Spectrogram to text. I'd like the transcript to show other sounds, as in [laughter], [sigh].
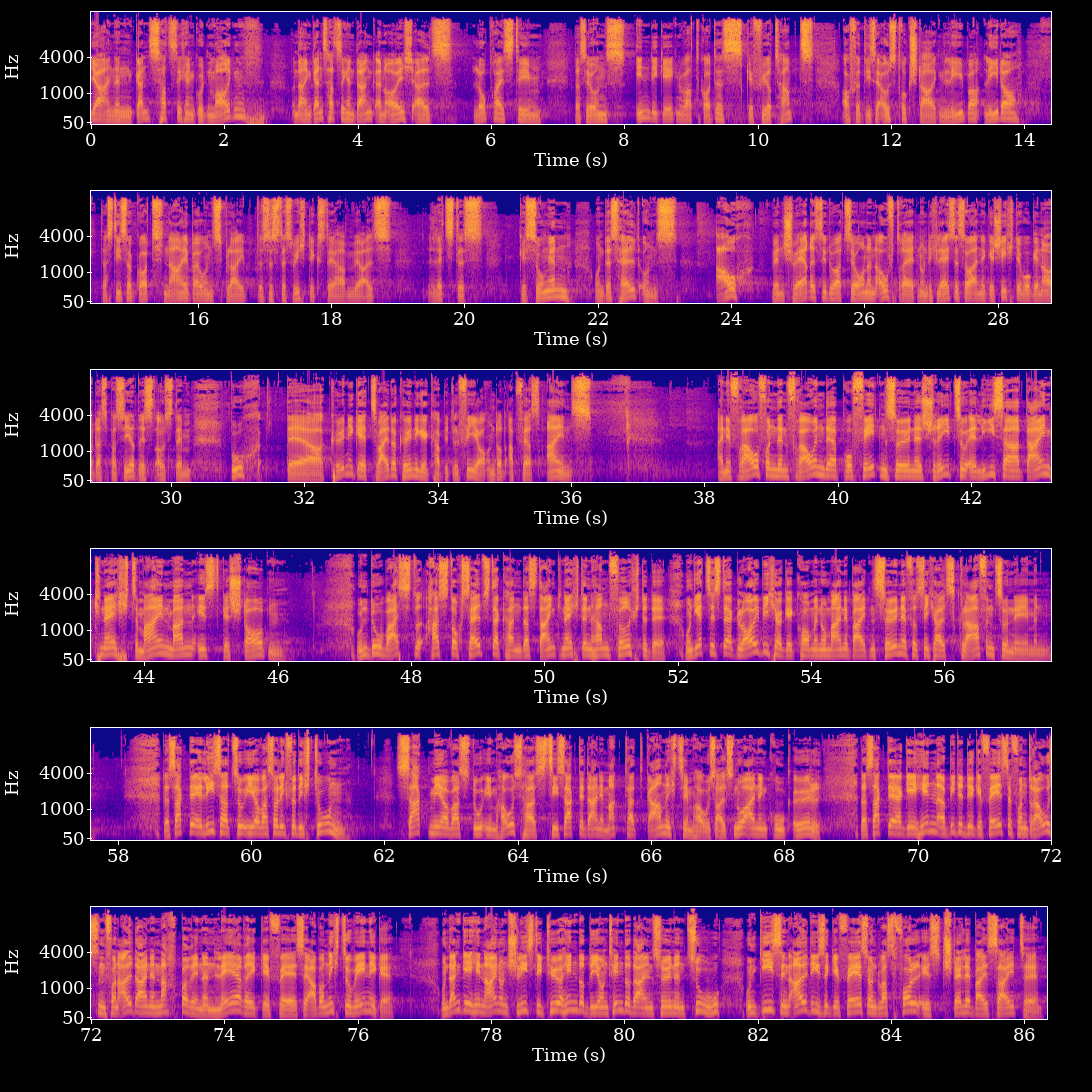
Ja, einen ganz herzlichen guten Morgen und einen ganz herzlichen Dank an euch als Lobpreisteam, dass ihr uns in die Gegenwart Gottes geführt habt, auch für diese ausdrucksstarken Lieder, dass dieser Gott nahe bei uns bleibt. Das ist das Wichtigste, haben wir als letztes gesungen und das hält uns auch wenn schwere Situationen auftreten. Und ich lese so eine Geschichte, wo genau das passiert ist, aus dem Buch der Könige, zweiter Könige, Kapitel 4 und dort ab Vers 1. Eine Frau von den Frauen der Prophetensöhne schrie zu Elisa, dein Knecht, mein Mann ist gestorben. Und du hast doch selbst erkannt, dass dein Knecht den Herrn fürchtete. Und jetzt ist der Gläubiger gekommen, um meine beiden Söhne für sich als Sklaven zu nehmen. Da sagte Elisa zu ihr, was soll ich für dich tun? Sag mir, was du im Haus hast. Sie sagte, deine Magd hat gar nichts im Haus, als nur einen Krug Öl. Da sagte er, geh hin, erbitte dir Gefäße von draußen, von all deinen Nachbarinnen, leere Gefäße, aber nicht zu wenige. Und dann geh hinein und schließ die Tür hinter dir und hinter deinen Söhnen zu und gieß in all diese Gefäße und was voll ist, stelle beiseite.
